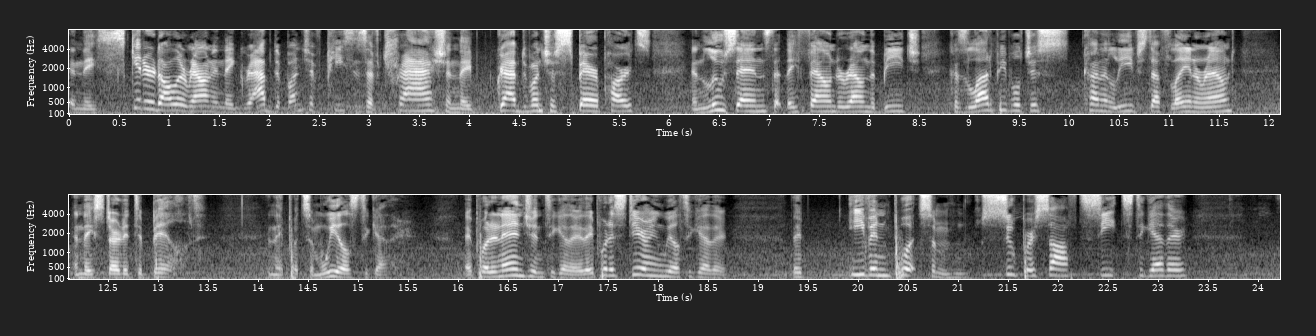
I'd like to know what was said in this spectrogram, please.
and they skittered all around and they grabbed a bunch of pieces of trash and they grabbed a bunch of spare parts and loose ends that they found around the beach because a lot of people just kind of leave stuff laying around and they started to build. And they put some wheels together. They put an engine together. They put a steering wheel together even put some super soft seats together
